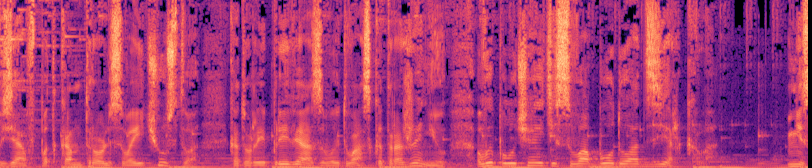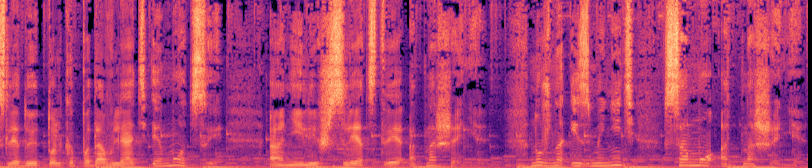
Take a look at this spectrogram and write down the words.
Взяв под контроль свои чувства, которые привязывают вас к отражению, вы получаете свободу от зеркала. Не следует только подавлять эмоции, они лишь следствие отношения. Нужно изменить само отношение,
